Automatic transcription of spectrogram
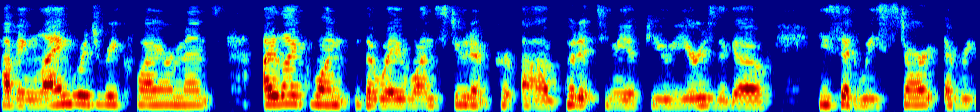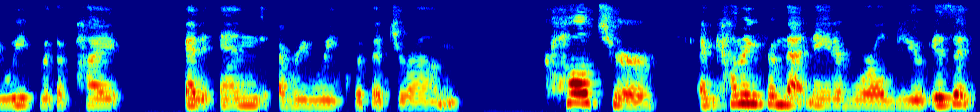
having language requirements. I like one the way one student uh, put it to me a few years ago. He said, we start every week with a pipe and end every week with a drum. Culture and coming from that native worldview isn't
